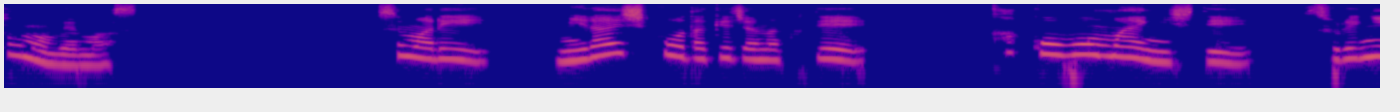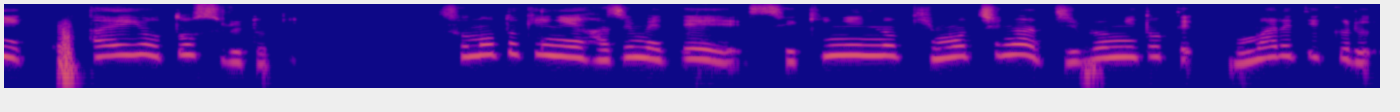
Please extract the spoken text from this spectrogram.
と述べますつまり未来志向だけじゃなくて過去を前にしてそれに応えようとするときその時に初めて責任の気持ちが自分にとって生まれてくる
